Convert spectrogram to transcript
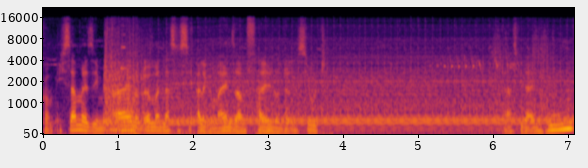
Komm, ich sammle sie mit ein und irgendwann lasse ich sie alle gemeinsam fallen und dann ist gut. Da ist wieder ein Huhn.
